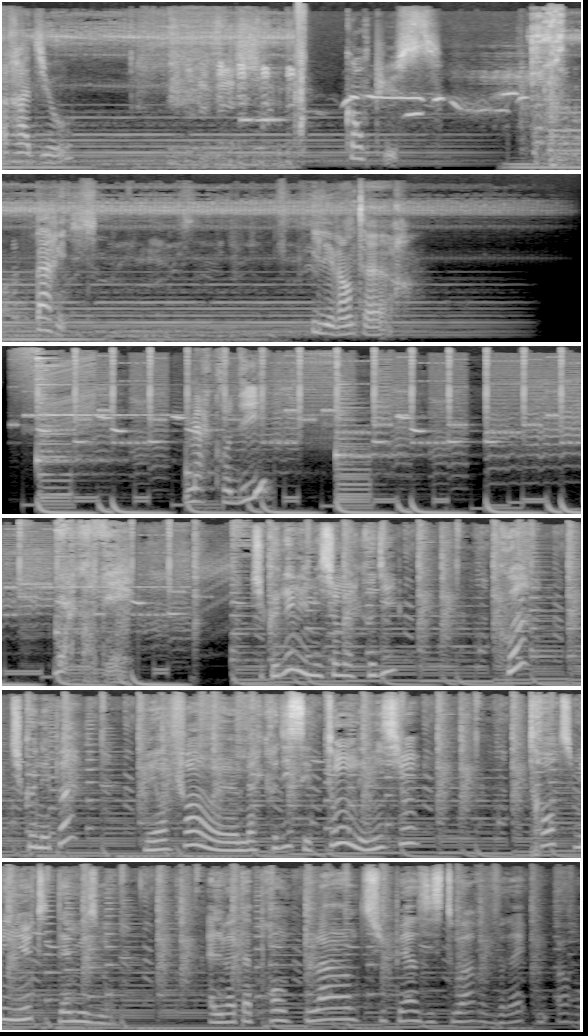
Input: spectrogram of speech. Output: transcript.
Radio Campus Paris. Il est 20h. Mercredi Mercredi. Tu connais l'émission Mercredi? Quoi? Tu connais pas? Mais enfin, euh, Mercredi, c'est ton émission 30 minutes d'amusement. Elle va t'apprendre plein de super histoires vraies ou inventées.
